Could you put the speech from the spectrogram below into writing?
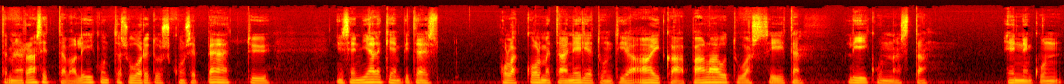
Tämmöinen rasittava liikuntasuoritus, kun se päättyy, niin sen jälkeen pitäisi olla kolme tai neljä tuntia aikaa palautua siitä liikunnasta ennen kuin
